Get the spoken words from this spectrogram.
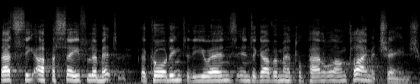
that's the upper safe limit according to the UN's Intergovernmental Panel on Climate Change.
